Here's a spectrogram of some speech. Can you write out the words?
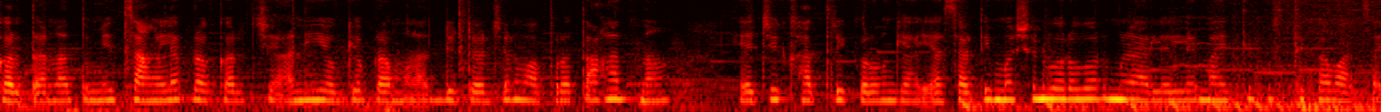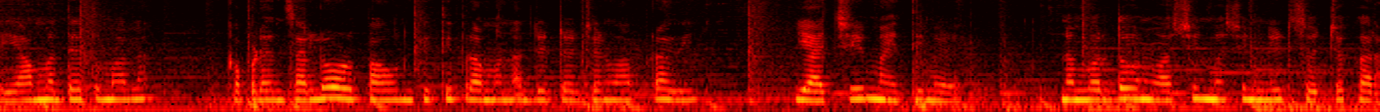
करताना तुम्ही चांगल्या प्रकारचे आणि योग्य प्रमाणात डिटर्जंट वापरत आहात ना? याची खात्री करून घ्या. यासाठी मशीनबरोबर मिळालेले माहिती पुस्तिका वाचा. यामध्ये तुम्हाला कपड्यांचा लोड पाहून किती प्रमाणात डिटर्जंट वापरावी याची माहिती मिळेल. नंबर दोन वॉशिंग मशीन नीट स्वच्छ करा.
